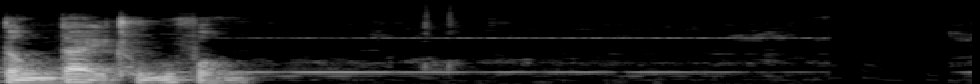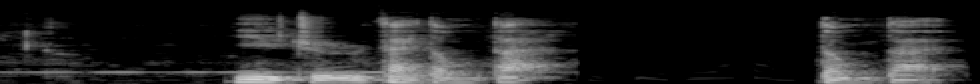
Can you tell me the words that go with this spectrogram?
等待重逢。一直在等待，等待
